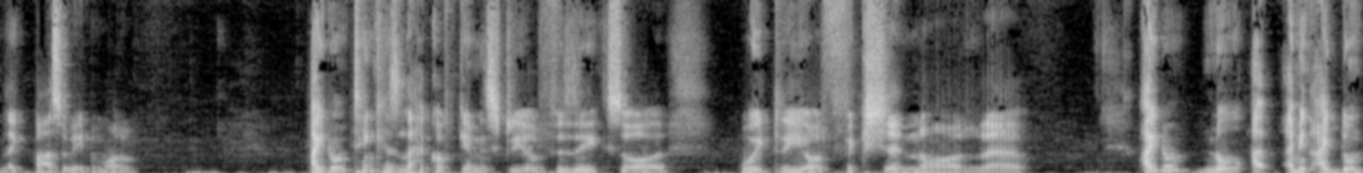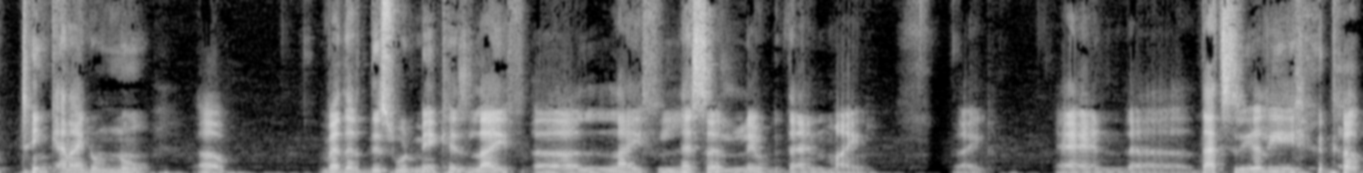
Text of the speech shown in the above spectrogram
like pass away tomorrow, I don't think his lack of chemistry or physics or poetry or fiction or uh, I don't know. I, I, mean, I don't think and I don't know uh, whether this would make his life uh, life lesser lived than mine, right? And uh, that's really the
